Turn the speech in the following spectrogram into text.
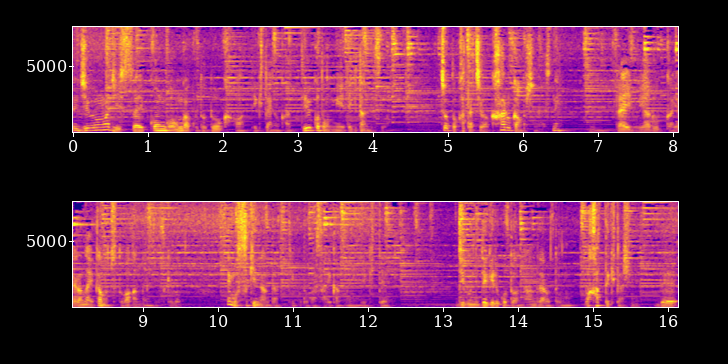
で自分は実際今後音楽とどう関わっていきたいのかっていうことも見えてきたんですよ。ちょっと形は変わるかもしれないですね、うん、ライブやるかやらないかもちょっと分かんないんですけど。でも好きなんだっていうことが再確認できて自分にできることは何だろうと分かってきたしね。で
